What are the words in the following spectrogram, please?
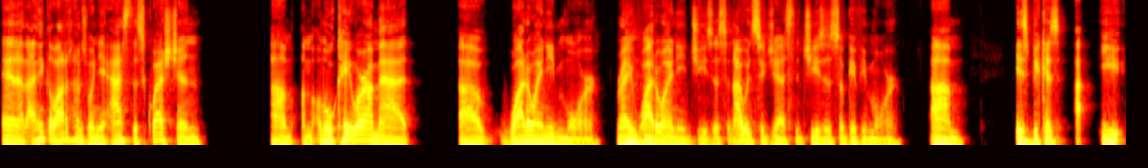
and I think a lot of times when you ask this question, um, I'm, I'm okay where I'm at. Uh, why do I need more? Right? Why do I need Jesus? And I would suggest that Jesus will give you more. Um, is because I- you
